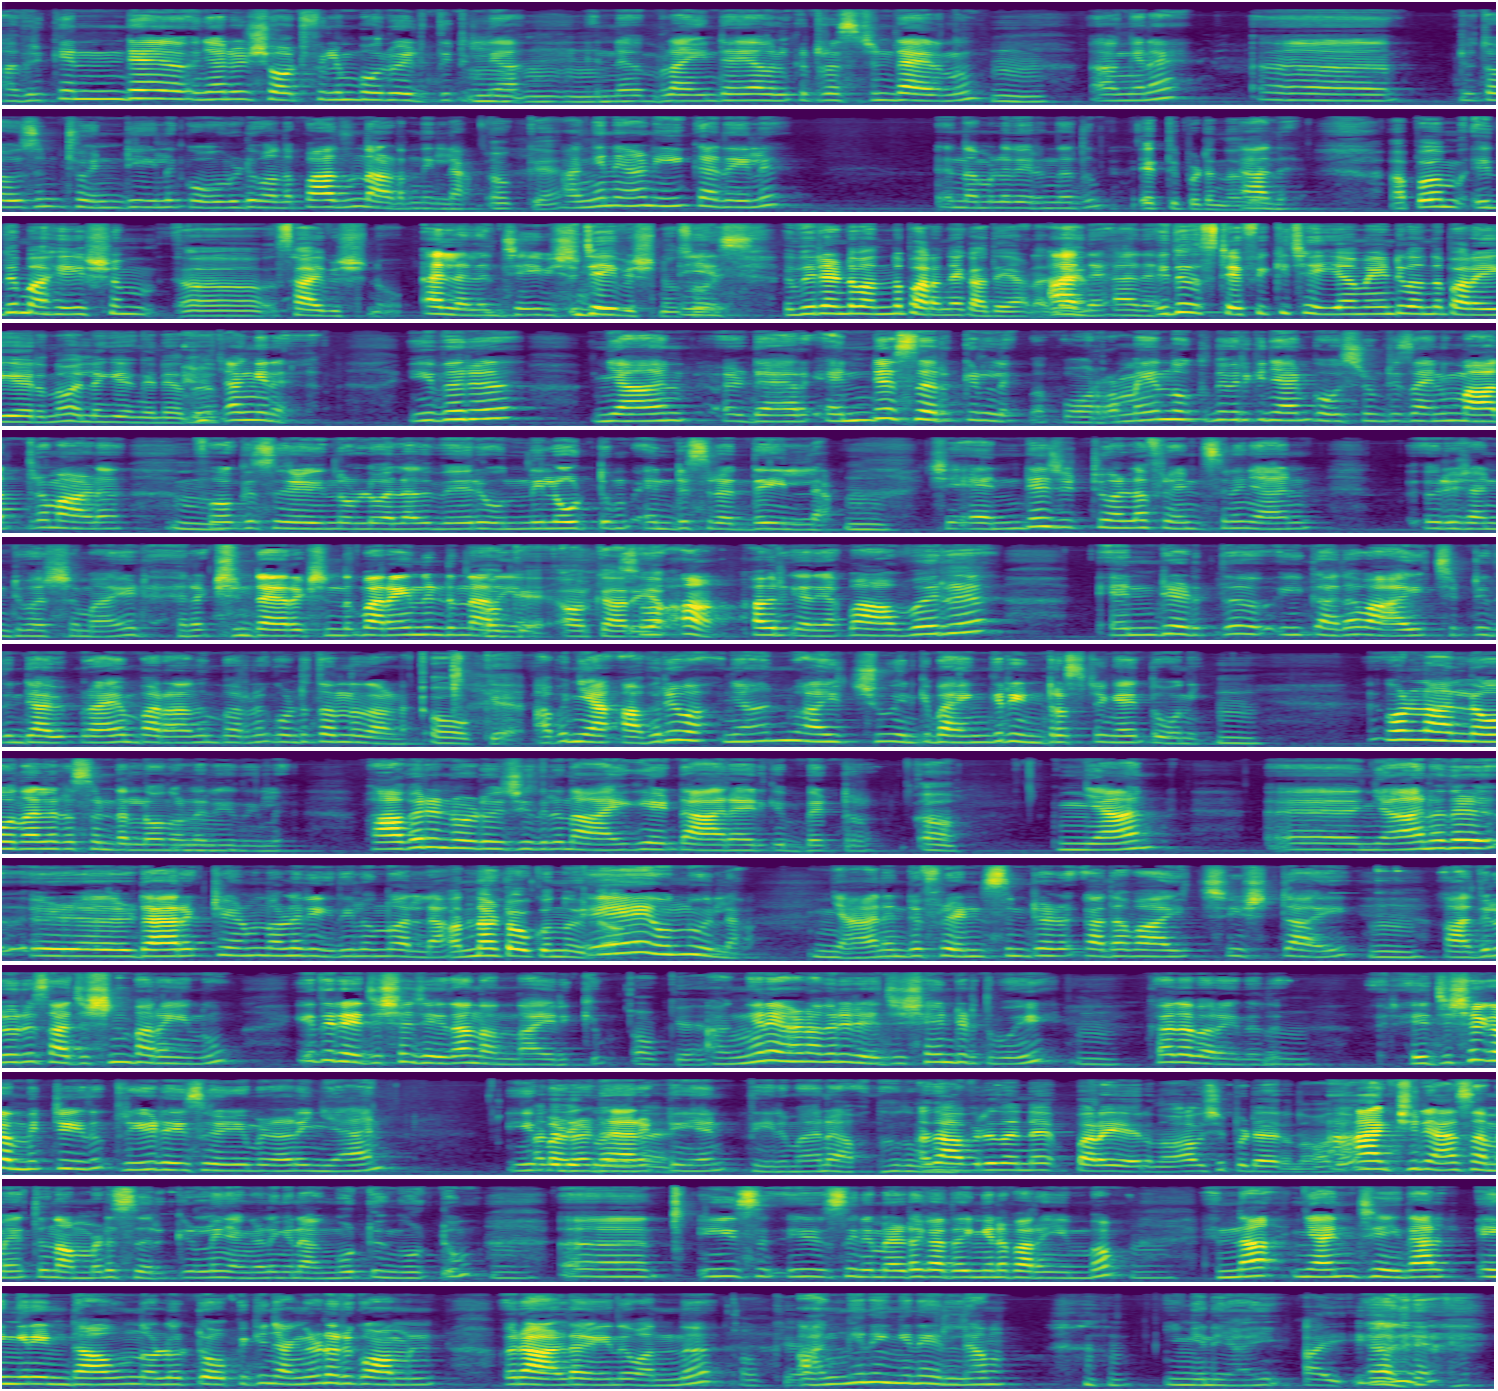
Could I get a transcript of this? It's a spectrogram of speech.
അവർക്ക് എന്റെ ഞാനൊരു ഷോർട്ട് ഫിലിം പോലും എടുത്തിട്ടില്ല. ബ്ലൈൻഡ് ആയി അവൾക്ക് ട്രസ്റ്റ് ഉണ്ടായിരുന്നു. അങ്ങനെ ടു തൗസൻഡ് ട്വന്റിയിൽ കോവിഡ് വന്നപ്പോൾ അത് നടന്നില്ല. അങ്ങനെയാണ് ഈ കഥയിൽ നമ്മൾ വരുന്നതും എത്തിപ്പെടുന്നത്. അതെ. അപ്പം ഇത് മഹേഷും സായി വിഷ്ണു. അല്ലല്ല ജയ് വിഷ്ണു. ജയ് വിഷ്ണു ഇവർ രണ്ട് വന്ന് പറഞ്ഞ കഥയാണ് അല്ലേ? അതെ അതെ. ഇത് സ്റ്റെഫിക്ക് ചെയ്യാൻ വേണ്ടി വന്ന് പറയുകയായിരുന്നോ? അല്ലെങ്കിൽ എങ്ങനെയത് അങ്ങനെയല്ല. ഇവർ ഞാൻ ഡയറ എന്റെ സർക്കിളിൽ പുറമേ നോക്കുന്നവർക്ക് ഞാൻ കോസ്റ്റ്യൂം ഡിസൈനിങ് മാത്രമാണ് ഫോക്കസ് ചെയ്യുന്നുള്ളൂ. അല്ലാതെ വേറെ ഒന്നിലോട്ടും എന്റെ ശ്രദ്ധയില്ല. പക്ഷെ എന്റെ ചുറ്റുമുള്ള ഫ്രണ്ട്സിന് ഞാൻ ഒരു രണ്ട് വർഷമായി ഡയറക്ഷൻ ഡയറക്ഷൻ എന്ന് പറയുന്നുണ്ടെന്ന് അറിയാം. ആ അവർക്കറിയാം അപ്പോൾ അവർ എന്റെ അടുത്ത് ഈ കഥ വായിച്ചിട്ട് ഇതിന്റെ അഭിപ്രായം പറയാമെന്ന് പറഞ്ഞ് കൊണ്ടു തന്നതാണ്. ഓക്കെ അപ്പം ഞാൻ അവർ ഞാൻ വായിച്ചു. എനിക്ക് ഭയങ്കര ഇൻട്രസ്റ്റിംഗ് ആയി തോന്നി. കൊള്ളാമല്ലോ നല്ല രസം ഉണ്ടല്ലോ എന്നുള്ള രീതിയിൽ അപ്പം അവരെന്നോട് ചോദിച്ചു ഇതിൽ നായികയായിട്ട് ആരായിരിക്കും ബെറ്റർ ഞാൻ ഞാനത് ഡയറക്റ്റ് ചെയ്യണം എന്നുള്ള രീതിയിലൊന്നും അല്ല. ഏ ഒന്നുമില്ല. ഞാൻ എന്റെ ഫ്രണ്ട്സിന്റെ കഥ വായിച്ച് ഇഷ്ടമായി അതിലൊരു സജഷൻ പറയുന്നു ഇത് രജിഷ ചെയ്താൽ നന്നായിരിക്കും. ഓക്കെ. അങ്ങനെയാണ് അവർ രജിഷേന്റെ അടുത്ത് പോയി കഥ പറയുന്നത്. രജിഷ കമ്മിറ്റ് ചെയ്ത് ത്രീ ഡേയ്സ് കഴിയുമ്പോഴാണ് ഞാൻ ഈ പടം ഡയറക്റ്റ് ചെയ്യാൻ തീരുമാനമാവുന്നത് അത് അവർ തന്നെ പറയായിരുന്നു ആവശ്യപ്പെടായിരുന്നോ അത് ആക്ച്വലി ആ സമയത്ത് നമ്മുടെ സർക്കിളിൽ ഞങ്ങൾ ഇങ്ങനെ അങ്ങോട്ടും ഇങ്ങോട്ടും ഈ സിനിമയുടെ കഥ ഇങ്ങനെ പറയുമ്പം എന്നാ ഞാൻ ചെയ്താൽ എങ്ങനെ ഉണ്ടാവും എന്നുള്ള ടോപ്പിക്ക് ഞങ്ങളുടെ ഒരു കോമൺ ഒരാളുടെ കയ്യിൽ നിന്ന് വന്ന് അങ്ങനെ ഇങ്ങനെ എല്ലാം ഇങ്ങനെയായി.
